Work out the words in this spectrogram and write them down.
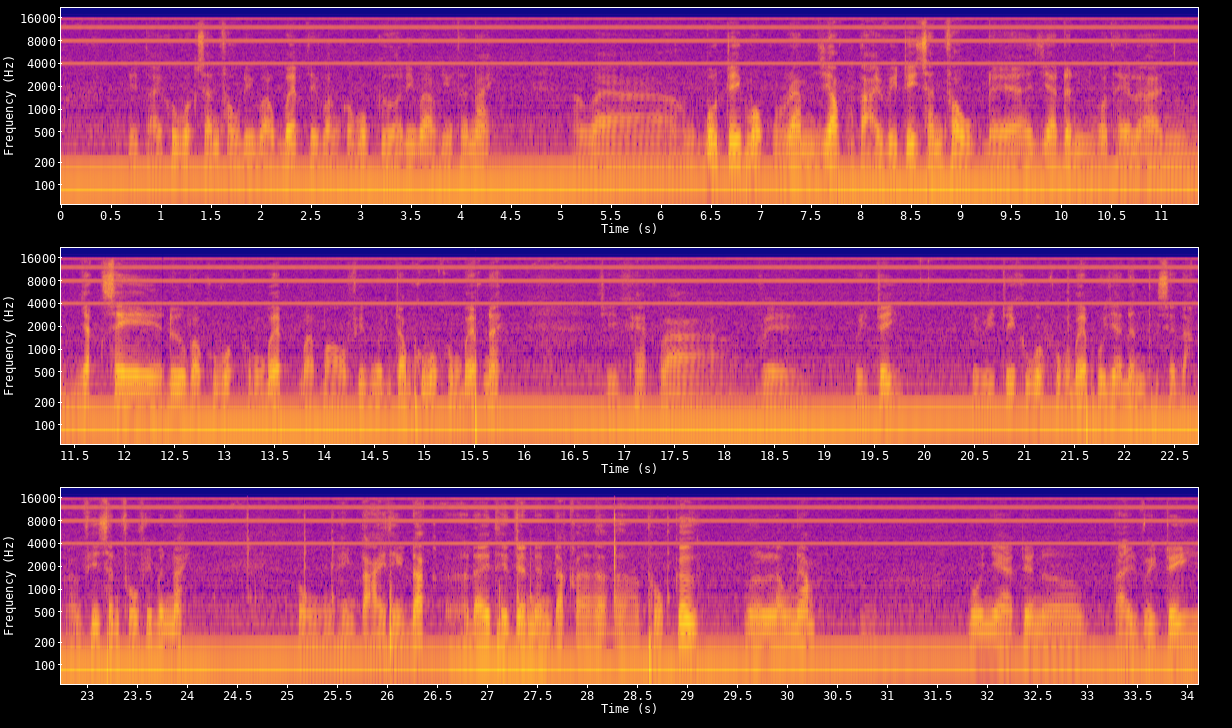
Thì tại khu vực sản phụ đi vào bếp thì vẫn có một cửa đi vào như thế này. Và bố trí một ram dốc tại vị trí sản phụ để gia đình có thể là dắt xe đưa vào khu vực phòng bếp và bỏ phía bên trong khu vực phòng bếp này. Chỉ khác là về vị trí thì vị trí khu vực phòng bếp của gia đình thì sẽ đặt ở phía sân phụ phía bên này. Còn hiện tại thì đất ở đây thì trên nền đất uh, thuộc thổ cư uh, lâu năm. Ngôi nhà trên uh, tại vị trí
